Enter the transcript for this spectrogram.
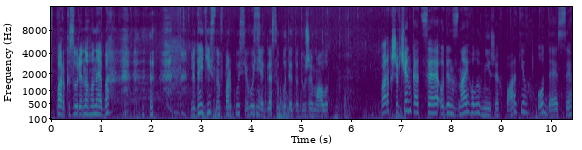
в парк зоряного неба. Людей дійсно в парку сьогодні, як для суботи, то дуже мало. Парк Шевченка це один з найголовніших парків Одеси.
